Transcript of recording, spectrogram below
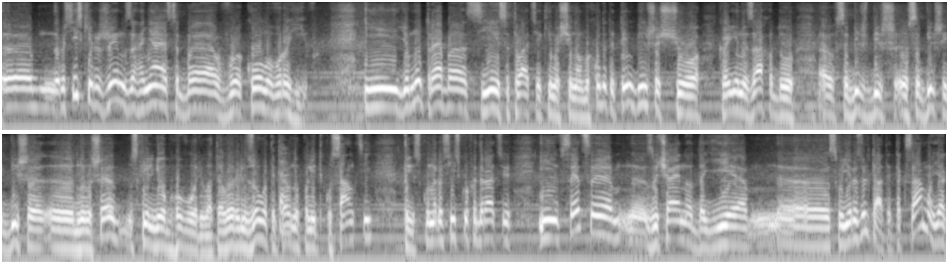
е, російський режим заганяє себе в коло ворогів. І йому треба з цієї ситуації якимось чином виходити, тим більше, що країни заходу е, все більш більш все більше і більше е, не лише схильні обговорювати, але реалізовувати Так. певну політику санкцій, тиску на Російську Федерацію. І все це е, звичайно дає е, свої результати. Так само, як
